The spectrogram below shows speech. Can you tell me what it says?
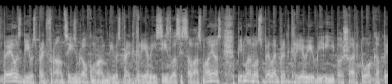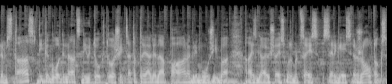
spēles, divas pret Francijas braukumā, divas pret Krievijas izlasi savās mājās. Pirmā no spēlēm pret Krieviju bija īpaša ar to, ka pirms tās tika godināts 2004. gadā pāragri mūžībā brīvībā aizgājušais uzbrucējs Sergejs Žoltoks.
